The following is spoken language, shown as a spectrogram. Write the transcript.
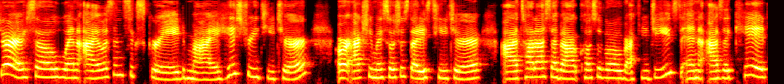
Sure. So when I was in sixth grade, my history teacher, or actually my social studies teacher, uh, taught us about Kosovo refugees. And as a kid,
